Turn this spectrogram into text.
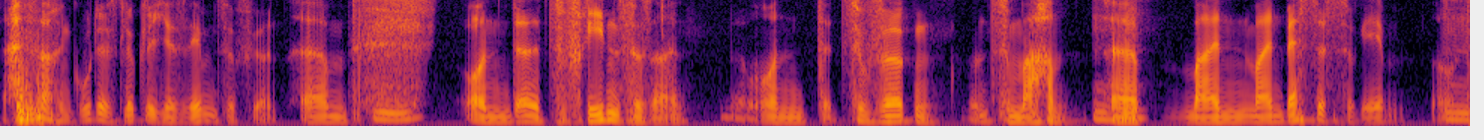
einfach ein gutes, glückliches Leben zu führen ähm, Mhm. und äh, zufrieden zu sein und zu wirken und zu machen, Mhm. äh, mein, mein Bestes zu geben. So. Mhm.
